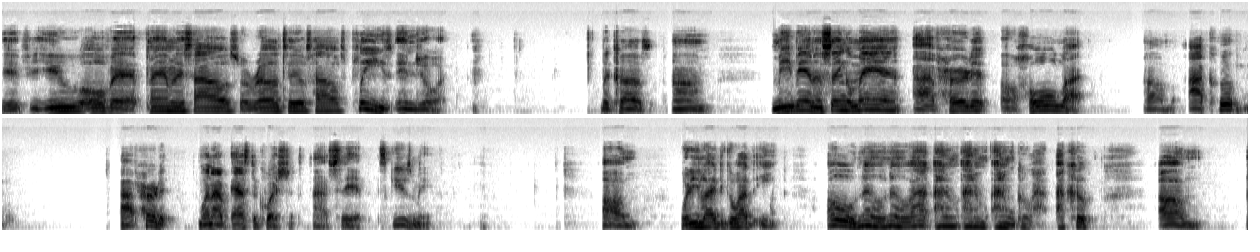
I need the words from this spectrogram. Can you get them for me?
If you over at family's house or relatives' house, please enjoy it. Because um, me being a single man, I've heard it a whole lot. Um, I cook. I've heard it when I've asked the question. I've said, "Excuse me, um, where do you like to go out to eat?" Oh no, no, I, I don't, I don't, I don't go out. I cook. Um,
